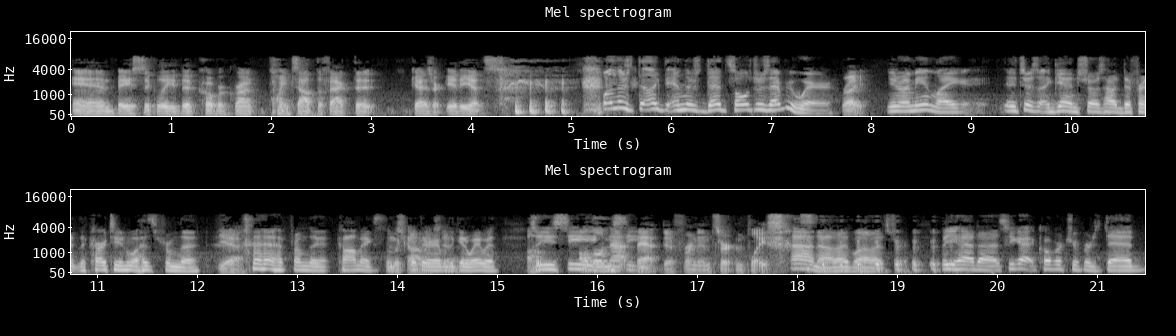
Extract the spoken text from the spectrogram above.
and basically the Cobra Grunt points out the fact that you guys are idiots. well and there's like and there's dead soldiers everywhere right? you know what i mean like it just again shows how different the cartoon was from the Yeah. from the comics From and the what they were comics, able to get away with. So you see, although you not see- that different in certain places. Ah, no, that, well, that's true. But you had, uh, so you got Cobra Troopers dead,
